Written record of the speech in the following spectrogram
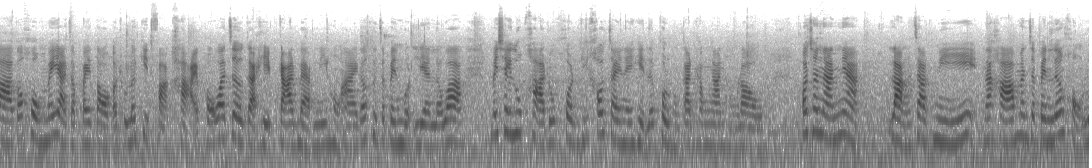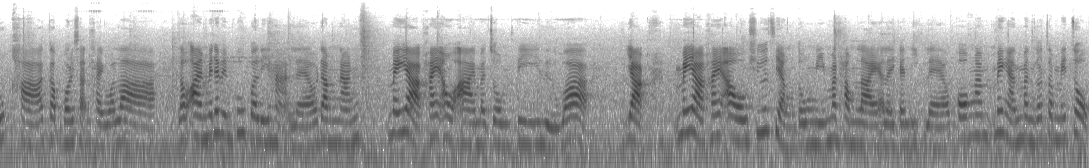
ราก็คงไม่อยากจะไปต่อกับธุรกิจฝากขาย เพราะว่าเจอกับเหตุการณ์แบบนี้ของไอก็คือจะเป็นบทเรียนแล้วว่าไม่ใช่ลูกค้าทุกคนที่เข้าใจในเหตุและผลของการทำงานของเรา ราะฉะนั้นเนี่ยหลังจากนี้นะคะมันจะเป็นเรื่องของลูกค้ากับบริษัทไทยวราแล้วไอไม่ได้เป็นผู้บริหารแล้ว ดังนั้นไม่อยากให้เอาไอมาโจมตีหรือว่าอยากไม่อยากให้เอาชื่อเสียงตรงนี้มาทำลายอะไรกันอีกแล้ว เพราะงั้นไม่งั้นมันก็จะไม่จบ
